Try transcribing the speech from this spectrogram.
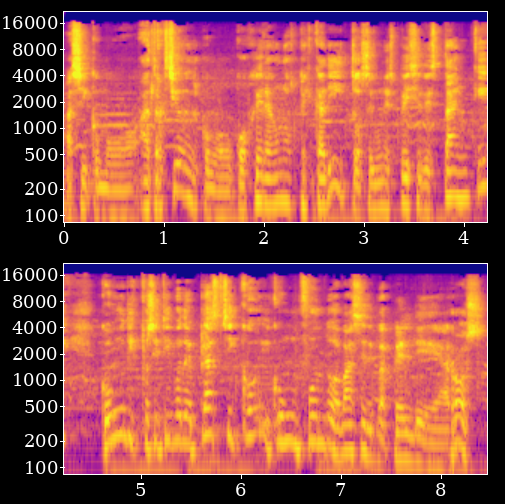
así como atracciones como coger a unos pescaditos en una especie de estanque con un dispositivo de plástico y con un fondo a base de papel de arroz,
